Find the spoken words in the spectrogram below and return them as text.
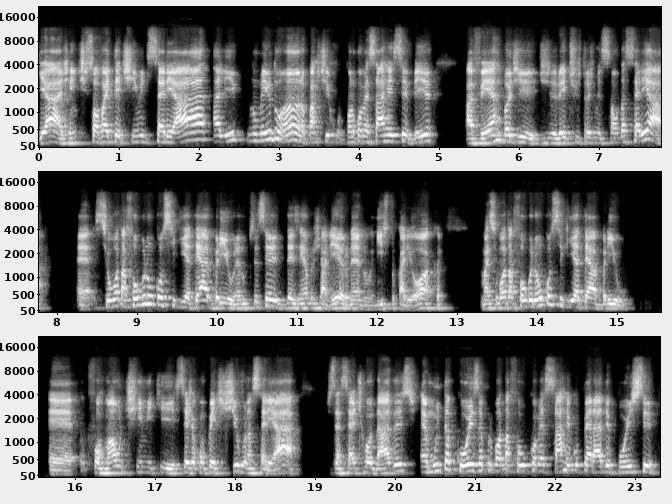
que ah, a gente só vai ter time de Série A ali no meio do ano, a partir quando começar a receber a verba de, de direitos de transmissão da Série A. É, se o Botafogo não conseguir até abril, né, não precisa ser dezembro, janeiro, né, no início do Carioca, mas se o Botafogo não conseguir até abril é, formar um time que seja competitivo na Série A, 17 rodadas é muita coisa para o Botafogo começar a recuperar depois, se,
